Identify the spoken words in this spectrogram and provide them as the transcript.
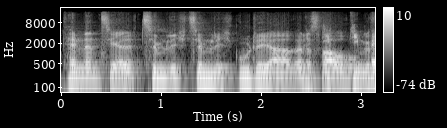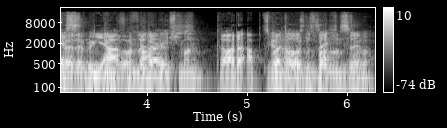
tendenziell ziemlich, ziemlich gute Jahre. Das war auch die ungefähr der besten Beginn Jahre von Nagelsmann. gerade ab Genau, das waren 2016. unsere-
